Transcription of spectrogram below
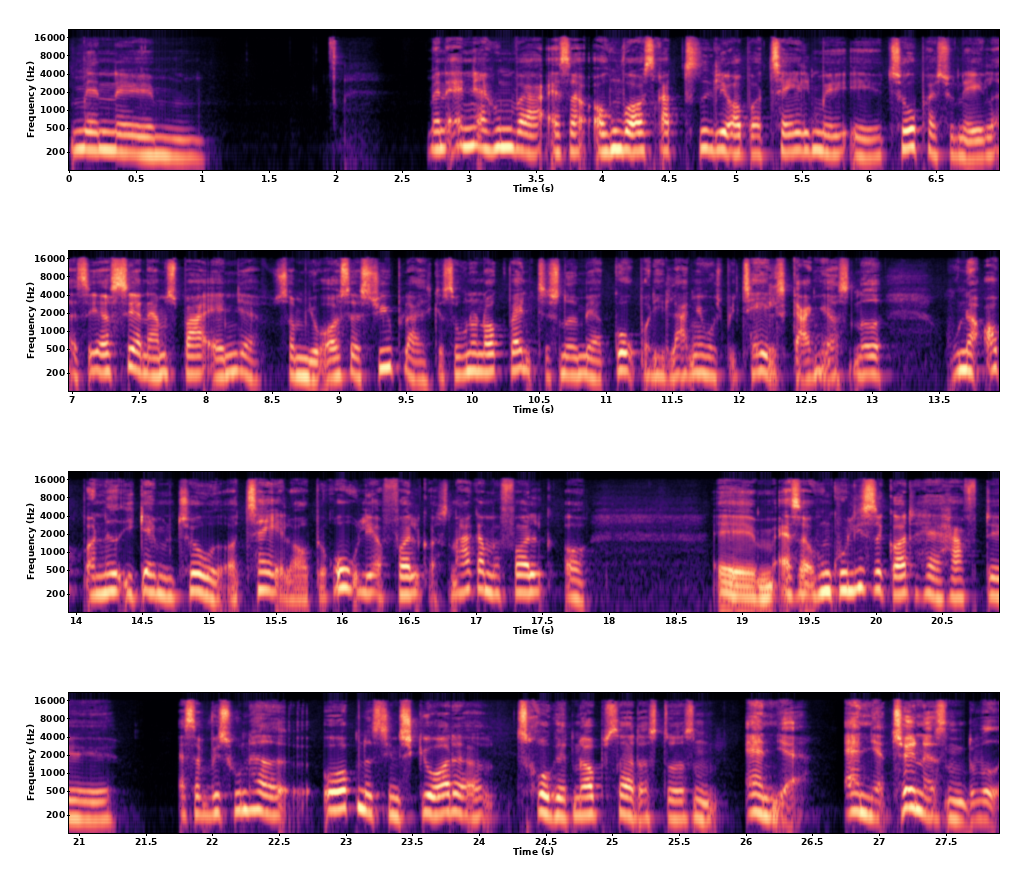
Men, øhm, men Anja, hun var, altså, og hun var også ret tidligt op og tale med øh, togpersonalet. Altså, jeg ser nærmest bare Anja, som jo også er sygeplejerske, så hun er nok vant til sådan noget med at gå på de lange hospitalsgange og sådan noget. Hun er op og ned igennem toget og taler og beroliger folk og snakker med folk. Og, øhm, altså, hun kunne lige så godt have haft... Øh, altså, hvis hun havde åbnet sin skjorte og trukket den op, så havde der stået sådan, Anja, Anja Tønnesen, du ved.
